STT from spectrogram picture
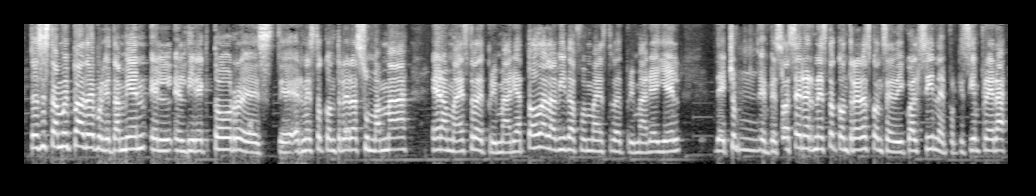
Entonces está muy padre porque también el, el, director este, Ernesto Contreras, su mamá era maestra de primaria, toda la vida fue maestra de primaria y él, de hecho, mm. empezó a ser Ernesto Contreras cuando se dedicó al cine, porque siempre era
